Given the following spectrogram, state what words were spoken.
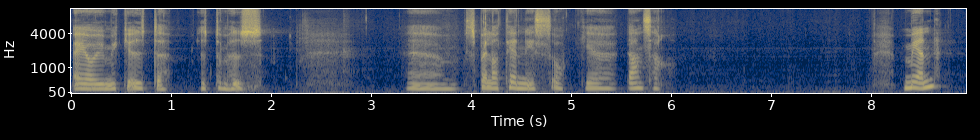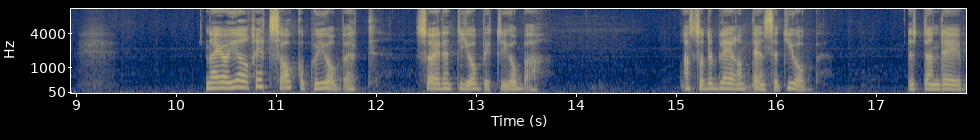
är jag ju mycket ute, utomhus. Eh, spelar tennis och eh, dansar. Men när jag gör rätt saker på jobbet så är det inte jobbigt att jobba. Alltså det blir inte ens ett jobb. Utan det,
